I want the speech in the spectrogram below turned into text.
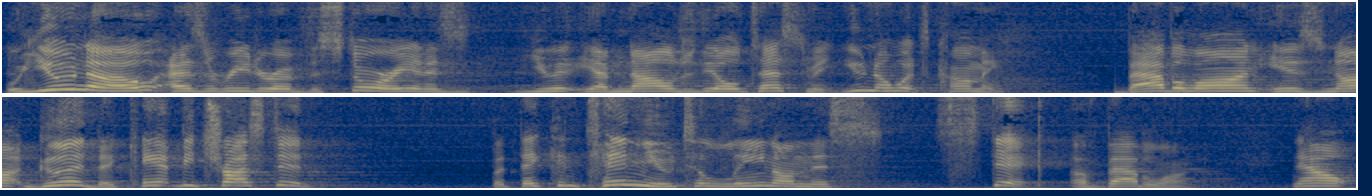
Well, you know, as a reader of the story and as you, have knowledge of the Old Testament, you know what's coming. Babylon is not good, they can't be trusted. But they continue to lean on this stick of Babylon. Now,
